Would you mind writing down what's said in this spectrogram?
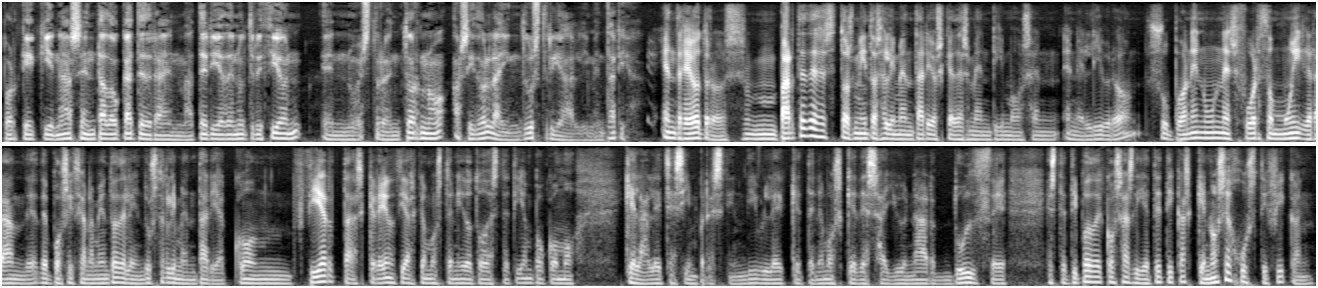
porque quien ha sentado cátedra en materia de nutrición en nuestro entorno ha sido la industria alimentaria. Entre otros, mm, parte de estos mitos alimentarios que desmentimos en, en, el libro suponen un esfuerzo muy grande de posicionamiento de la industria alimentaria, con ciertas creencias que hemos tenido todo este tiempo, como que la leche es imprescindible, que tenemos que desayunar dulce, este tipo de cosas dietéticas que no se justifican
